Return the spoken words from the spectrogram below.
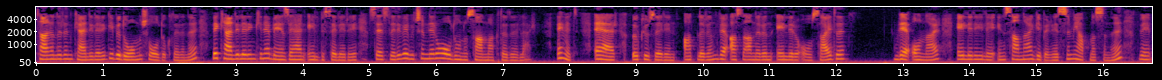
tanrıların kendileri gibi doğmuş olduklarını ve kendilerinkine benzeyen elbiseleri, sesleri ve biçimleri olduğunu sanmaktadırlar. Evet, eğer öküzlerin, atların ve aslanların elleri olsaydı ve onlar elleriyle insanlar gibi resim yapmasını ve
